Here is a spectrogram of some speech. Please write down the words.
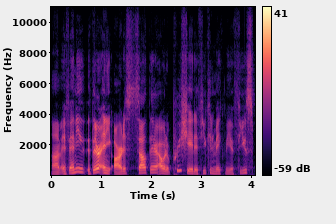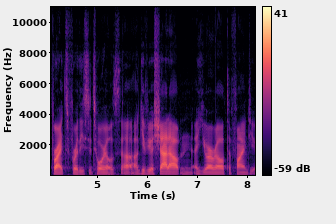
Um, if any, if there are any artists out there, I would appreciate if you can make me a few sprites for these tutorials. Uh, I'll give you a shout out and a URL to find you,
